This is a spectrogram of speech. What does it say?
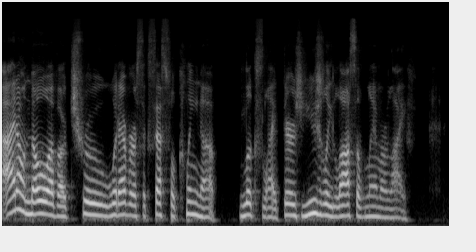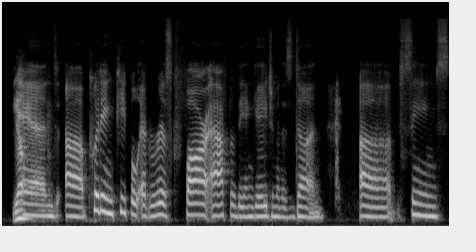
I don't know of a true, whatever a successful cleanup looks like. There's usually loss of limb or life. Yeah. And uh, putting people at risk far after the engagement is done uh, seems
